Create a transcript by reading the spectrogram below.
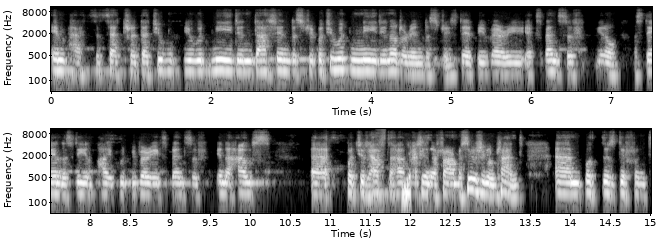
impacts, etc., that you you would need in that industry, but you wouldn't need in other industries. They'd be very expensive. You know, a stainless steel pipe would be very expensive in a house, uh, but you'd have to have it in a pharmaceutical plant. Um, but there's different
